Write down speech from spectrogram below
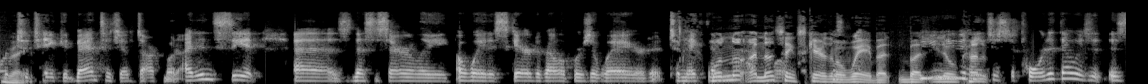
or right. to take advantage of dark mode. I didn't see it as necessarily a way to scare developers away or to, to make them. Well, no, I'm not saying scare them away, but but you, you know, kind need of to support it though. Is it is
